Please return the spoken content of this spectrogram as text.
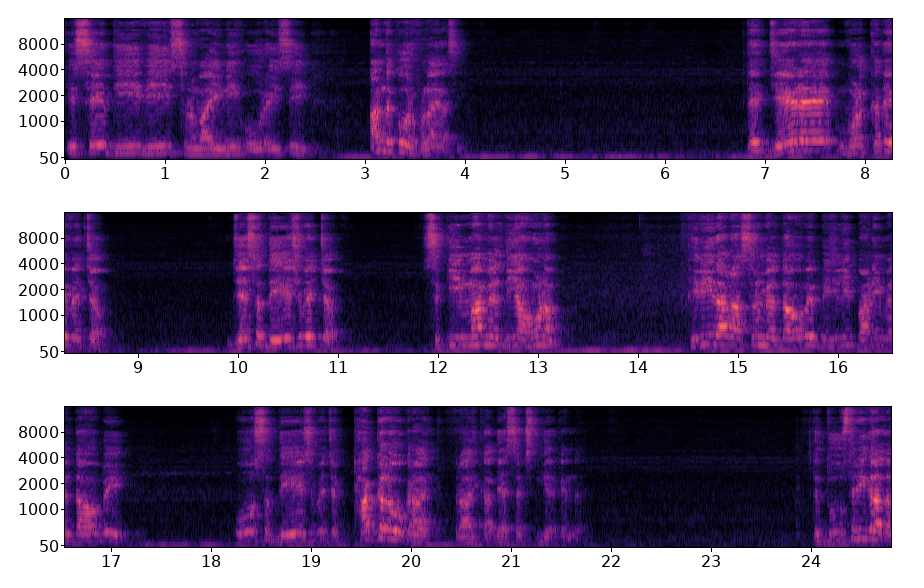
ਕਿਸੇ ਦੀ ਵੀ ਸੁਣਵਾਈ ਨਹੀਂ ਹੋ ਰਹੀ ਸੀ। ਅੰਧਕੋਰ ਫਲਾਇਆ ਸੀ। ਤੇ ਜਿਹੜੇ ਮੁਲਕ ਦੇ ਵਿੱਚ, ਜਿਸ ਦੇਸ਼ ਵਿੱਚ ਸਕੀਮਾਂ ਮਿਲਦੀਆਂ ਹੋਣ, ਫਰੀ ਦਾ ਰਾਸ਼ਨ ਮਿਲਦਾ ਹੋਵੇ, ਬਿਜਲੀ, ਪਾਣੀ ਮਿਲਦਾ ਹੋਵੇ ਉਸ ਦੇਸ਼ ਵਿੱਚ ਠੱਗ ਲੋਕ ਰਾਜ ਰਾਜ ਕਰਦੇ ਆ ਸ਼ਕਸਪੀਅਰ ਕਹਿੰਦਾ। ਤੇ ਦੂਸਰੀ ਗੱਲ,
